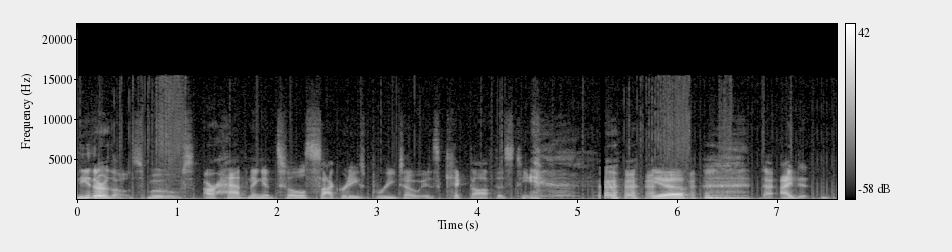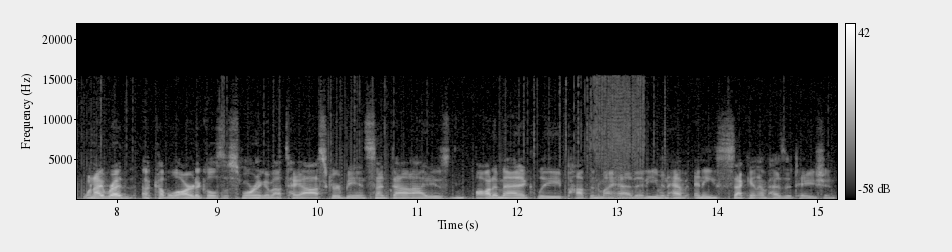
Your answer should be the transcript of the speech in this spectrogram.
Neither of those moves are happening until Socrates Brito is kicked off this team. yeah. I when I read a couple articles this morning about Teoscar being sent down, I just automatically popped into my head that even have any second of hesitation.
